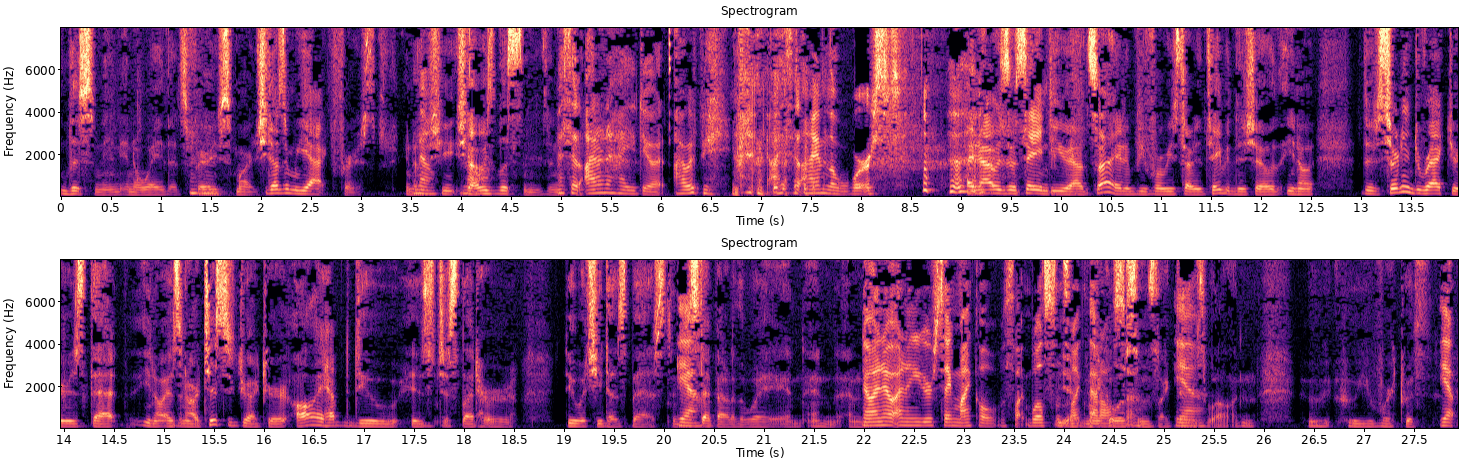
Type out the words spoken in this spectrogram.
listening in a way that's very smart. She doesn't react first. You know, Mm-hmm. No, she she no. always listens. I said, she- I don't know how you do it. I would be, I said, I am the worst. and I was just saying to you outside before we started taping the show, you know, there's certain directors that, you know, as an artistic director, all I have to do is just let her do what she does best and Yeah. step out of the way. And, and, and No, I know. I know you were saying Michael was like, Wilson's yeah, like that Michael also. Wilson's like that as well, and who who you've worked with. Yep.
